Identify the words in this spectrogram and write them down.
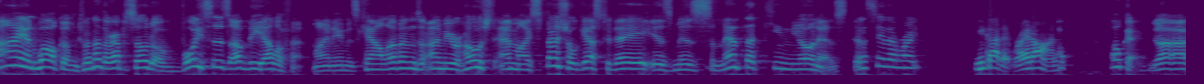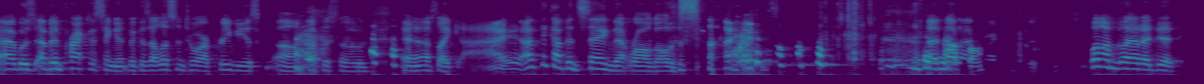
Hi, and welcome to another episode of Voices of the ElePHPant. My name is Cal Evans. I'm your host, and my special guest today is Ms. Samantha Quiñones. Did I say that right? You got it right on. Oh, Okay, I, I was I've been practicing it because I listened to our previous um, episode, and I was like, I, I think I've been saying that wrong all this time. It's I a thought I mouthful. Well, I'm glad I did.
